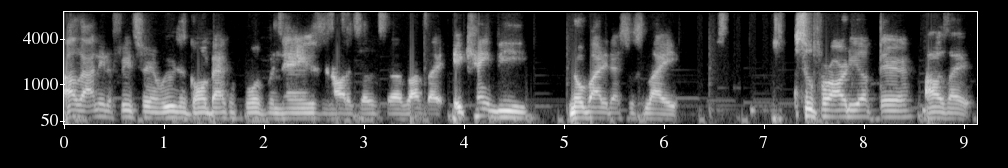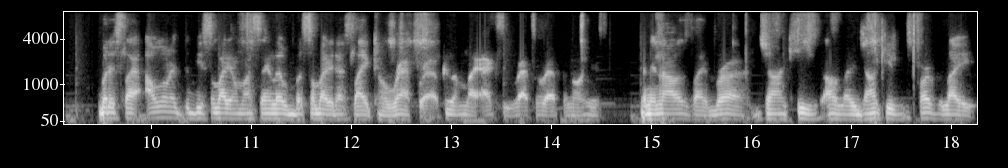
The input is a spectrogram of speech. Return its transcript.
I was like, I need a feature, and we were just going back and forth with names and all this other stuff. I was like, it can't be nobody that's just like super already up there. I was like, but it's like I wanted to be somebody on my same level, but somebody that's like can rap rap because I'm like actually rapping rapping on here. And then I was like, bruh, John Keith. I was like, John Keith is perfect. Like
